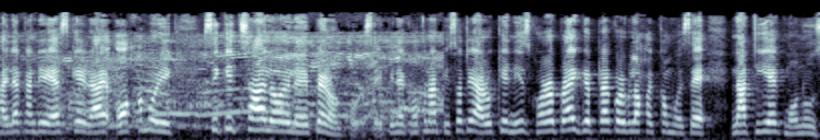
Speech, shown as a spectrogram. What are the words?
হাইলাকান্দিৰ এছ কে ৰায় অসামৰিক চিকিৎসালয়লৈ প্ৰেৰণ কৰিছে। ইপিনে ঘটনাৰ পিছতে আৰক্ষীয়ে নিজ ঘৰৰ পৰাই গ্ৰেপ্তাৰ কৰিবলৈ সক্ষম হৈছে নাতিয়েক মনোজ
